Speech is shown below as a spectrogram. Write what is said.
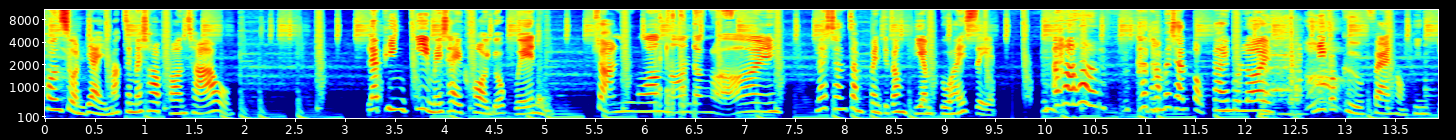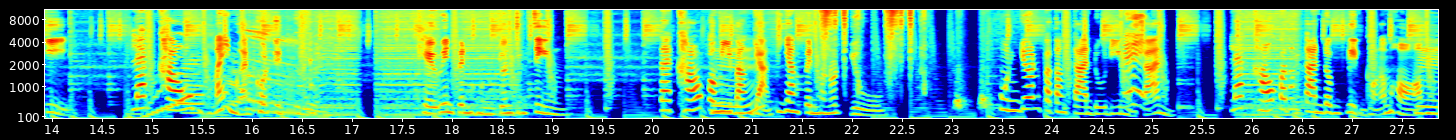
คนส่วนใหญ่มักจะไม่ชอบตอนเช้า และพิงกี้ไม่ใช่ข้อยกเว้น ฉันง่วงนอนจังเลย และฉันจำเป็นจะต้องเตรียมตัวให้เสร็จเธอทำให้ฉันตกใจหมดเลย นี่ก็คือแฟนของพิงกี้ และเขาไม่เหมือนคนอื่นๆ เควินเป็นหุ่นยนต์จริง ๆ แต่เขาก็มีหืมบางอย่างที่ยังเป็นมนุษย์อยู่ หุ่นยนต์ก็ต้องการดูดีเหมือนกัน และเขาก็ต้องการดมกลิ่นของน้ำหอมหื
